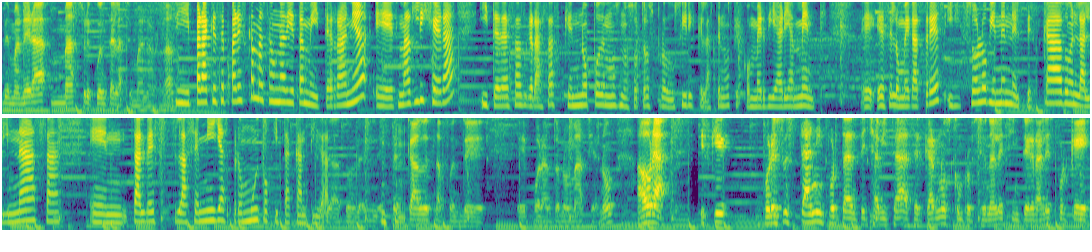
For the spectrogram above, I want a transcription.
de manera más frecuente a la semana, ¿verdad? Sí, para que se parezca más a una dieta mediterránea, es más ligera y te da esas grasas que no podemos nosotros producir y que las tenemos que comer diariamente. Eh, es el omega 3 y solo viene en el pescado, en la linaza, en tal vez las semillas, pero muy poquita cantidad. El, pescado es la fuente eh, por antonomasia, ¿no? Ahora, es que por eso es tan importante, Chavisa, acercarnos con profesionales integrales porque...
